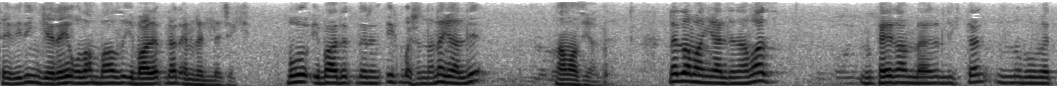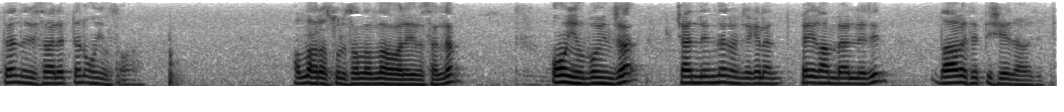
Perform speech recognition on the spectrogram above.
tevhidin gereği olan bazı ibadetler emredilecek. Bu ibadetlerin ilk başında ne geldi? Namaz geldi. Ne zaman geldi namaz? Peygamberlikten, nübüvvetten, risaletten 10 yıl sonra. Allah Resulü sallallahu aleyhi ve sellem 10 yıl boyunca kendinden önce gelen peygamberlerin davet ettiği şeye davet etti.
